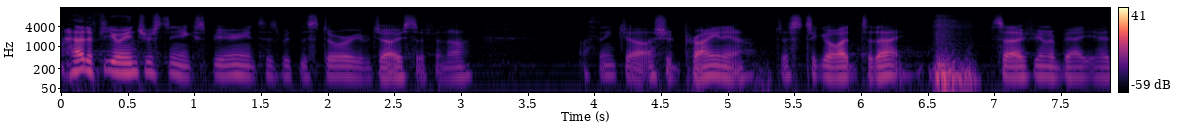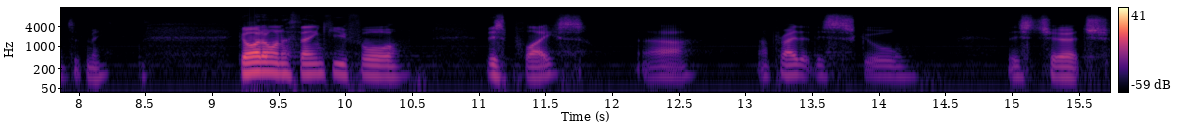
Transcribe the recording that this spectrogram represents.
I had a few interesting experiences with the story of Joseph and I I think uh, I should pray now just to guide today. so if you want to bow your heads with me. God, I want to thank you for this place. Uh, I pray that this school, this church,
